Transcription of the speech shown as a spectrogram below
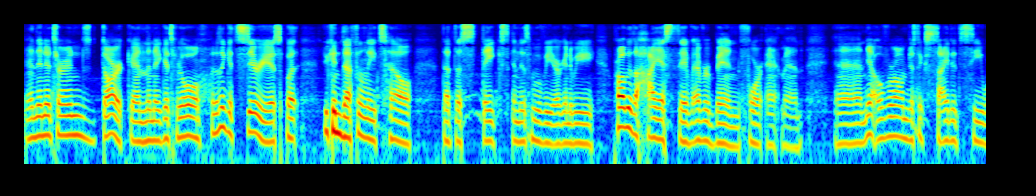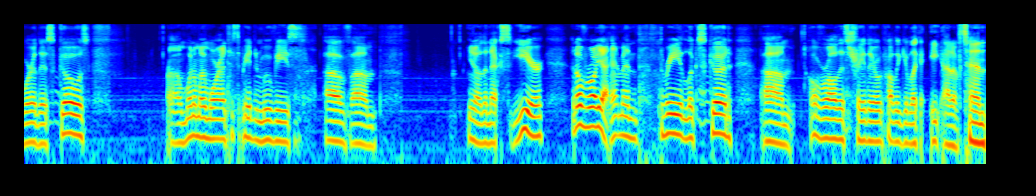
and then it turns dark, and then it gets real. It doesn't get serious, but you can definitely tell that the stakes in this movie are going to be probably the highest they've ever been for Ant Man. And yeah, overall, I'm just excited to see where this goes. Um, one of my more anticipated movies of um, you know the next year. And overall, yeah, Ant Man three looks good. Um, overall, this trailer would probably give like an 8 out of 10.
